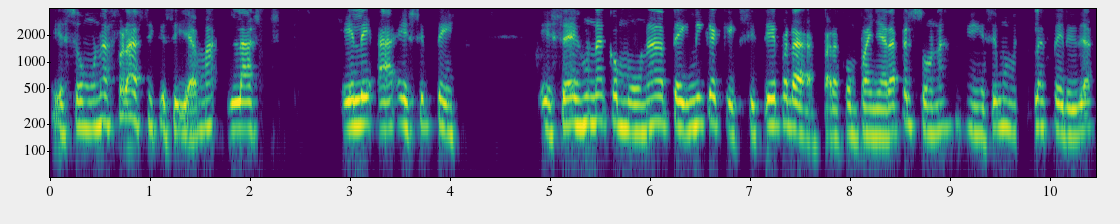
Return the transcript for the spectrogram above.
eh, son unas frases que se llama LAST, L-A-S-T. Esa es una como una técnica que existe para, para acompañar a personas en ese momento de la pérdida.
